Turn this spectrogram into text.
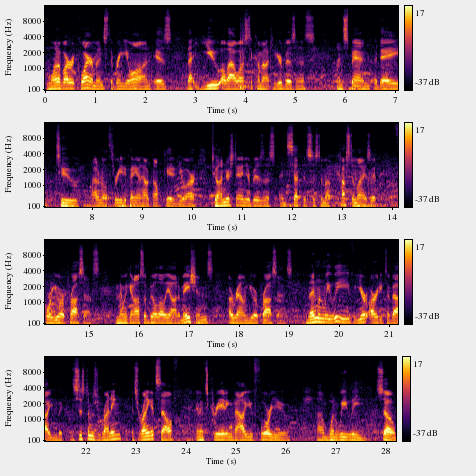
one of our requirements to bring you on is that you allow us to come out to your business and spend a day, two, I don't know, three, depending on how complicated you are, to understand your business and set the system up, customize it for your process. And then we can also build all the automations around your process. Then when we leave, you're already to value. The, the system's running, it's running itself, and it's creating value for you um, when we leave. So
